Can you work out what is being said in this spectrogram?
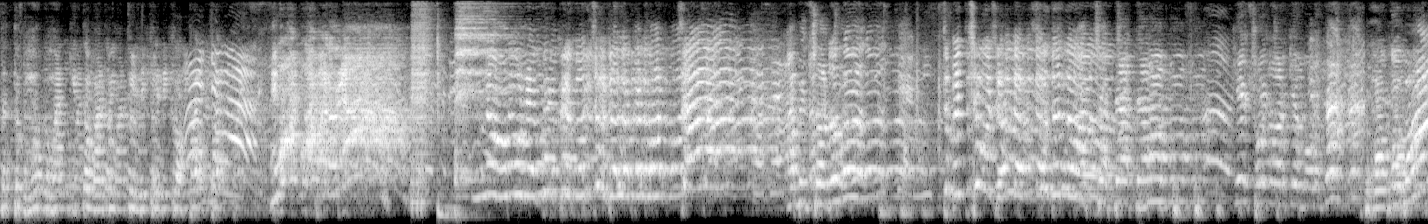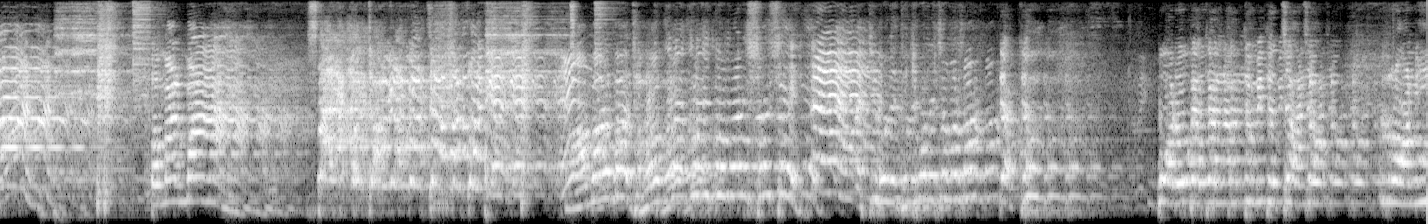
তা তো ভগবান কি তোমার মৃত্যু লিখে না আমি ছোট লোক। তুমি ছোট লোক আচ্ছা দেখ কে ছোট আর কে বড়? দেখ। ভগবান! তোমার মা। সারাক্ষণ ঝগড়া করছে আমার সঙ্গে। আমার মা ঝগড়া করে তোমার সাথে। কি বলে কি বলেছে আমার মা? বড় বেটার নাম তুমি তো জানো রনি।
